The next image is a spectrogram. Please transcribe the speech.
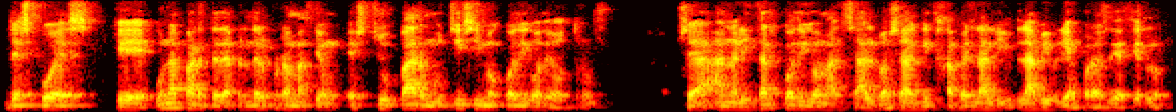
Después, que una parte de aprender programación es chupar muchísimo código de otros. O sea, analizar código salvo, o sea, GitHub es la, Biblia, por así decirlo.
